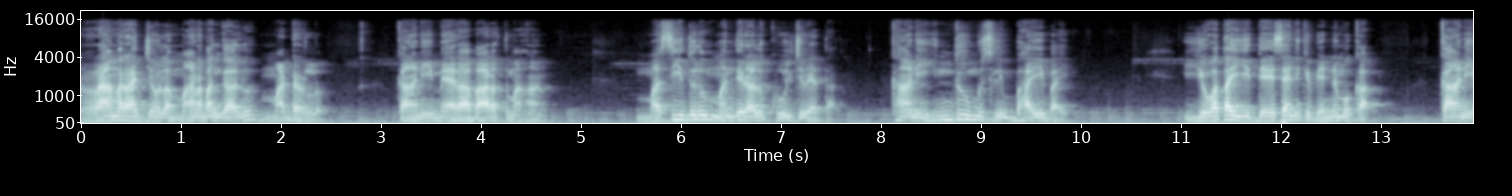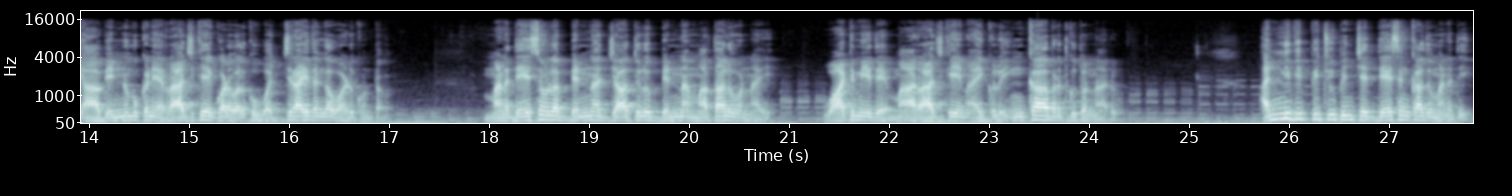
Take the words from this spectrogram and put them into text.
రామరాజ్యంలో మానభంగాలు మర్డర్లు. కానీ మేరా భారత్ మహాన్. మసీదులు మందిరాలు కూల్చివేత. కానీ హిందూ ముస్లిం బాయి బాయ్. యువత ఈ దేశానికి వెన్నెముక. కానీ ఆ వెన్నెముకనే రాజకీయ గొడవలకు వజ్రాయుధంగా వాడుకుంటాం. మన దేశంలో భిన్న జాతులు భిన్న మతాలు ఉన్నాయి. వాటి మీదే మా రాజకీయ నాయకులు ఇంకా బ్రతుకుతున్నారు. అన్ని విప్పి చూపించే దేశం కాదు మనది.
